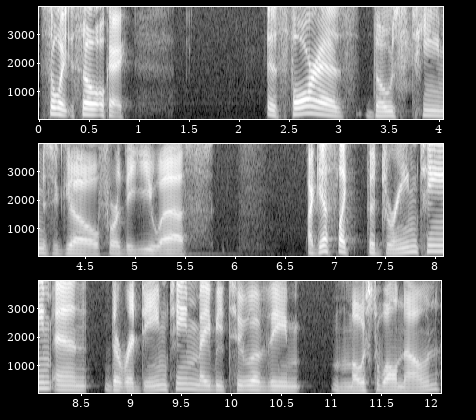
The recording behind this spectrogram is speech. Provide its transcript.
So wait, so okay. As far as those teams go for the US, I guess like the Dream Team and the Redeem Team maybe two of the most well known.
